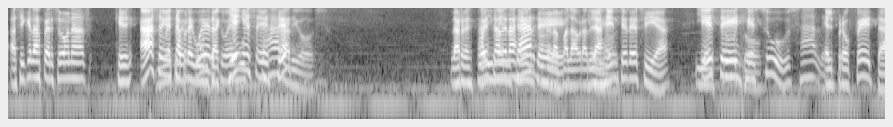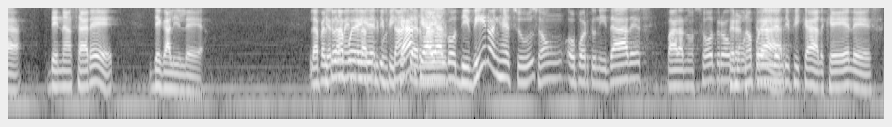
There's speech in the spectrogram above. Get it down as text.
Así que las personas que hacen Nuestro esta pregunta, ¿quién es este? a Dios. La respuesta de la gente, de la palabra de la Dios. gente decía, Y este es Jesús, sale. el profeta de Nazaret de Galilea. La persona puede identificar que hay algo divino en Jesús, son oportunidades para nosotros pero no puede identificar que Él es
